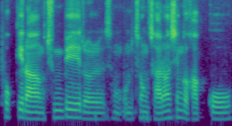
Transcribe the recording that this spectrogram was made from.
복귀랑 준비를 성- 엄청 잘 하신 것 같고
